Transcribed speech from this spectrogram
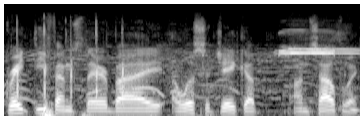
Great defense there by Alyssa Jacob on Southwick.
